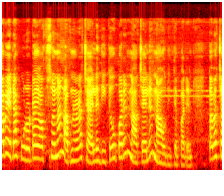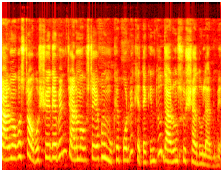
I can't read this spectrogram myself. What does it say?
তবে এটা পুরোটাই অপশনাল আপনারা চাইলে দিতেও পারেন, না চাইলে নাও দিতে পারেন। তবে চার মগজটা অবশ্যই দেবেন, চার মগজটা যখন মুখে পড়বে, খেতে কিন্তু দারুণ সুস্বাদু লাগবে।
